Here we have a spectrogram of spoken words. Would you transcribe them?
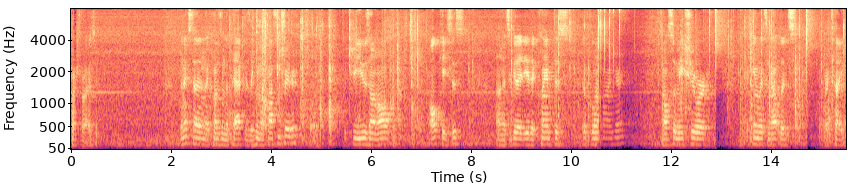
pressurize it. The next item that comes in the pack is the hemoconcentrator, which we use on all all cases. Uh, it's a good idea to clamp this effluent line here, and also make sure the inlets and outlets are tight.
